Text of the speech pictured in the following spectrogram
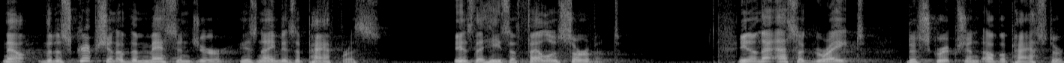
Now, the description of the messenger, his name is Epaphras, is that he's a fellow servant. You know, that, that's a great description of a pastor,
